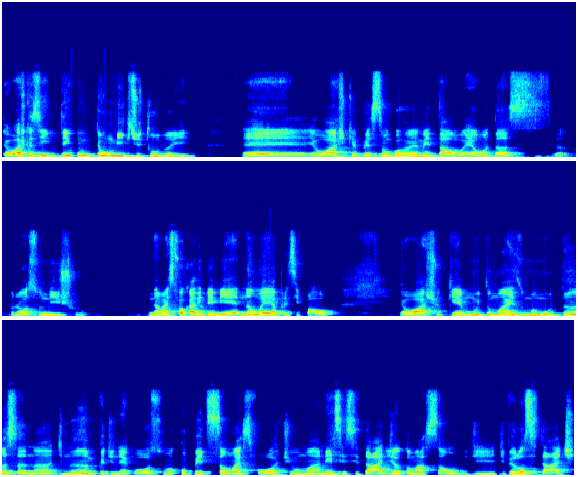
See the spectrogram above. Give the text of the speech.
Eu acho que assim, tem, tem um mix de tudo aí. É, eu acho que a pressão governamental é uma das, para o nosso nicho, ainda mais focado em PME, não é a principal. Eu acho que é muito mais uma mudança na dinâmica de negócio, uma competição mais forte, uma necessidade de automação, de, de velocidade.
